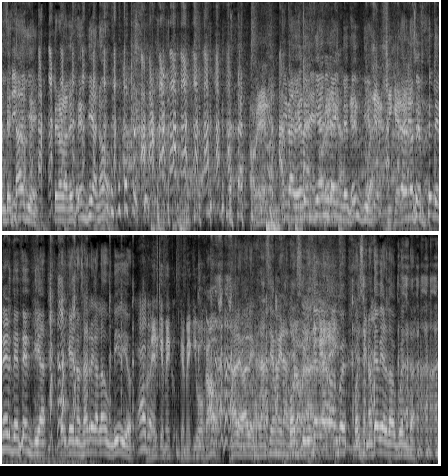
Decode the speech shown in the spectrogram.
El detalle. Pero la decencia no. A ver. Ni la decencia ni la indecencia. Oye, si O sea, queréis- no se puede tener decencia porque nos ha regalado un vídeo. A ver, que me, que me he equivocado. Vale, vale. Muy Por si, no si dado, por si no te habías dado cuenta.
